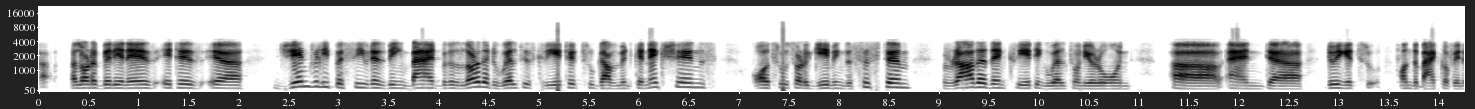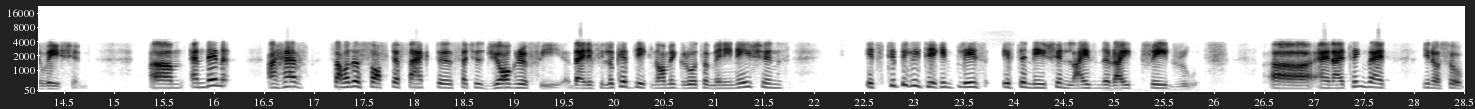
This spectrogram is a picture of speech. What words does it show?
uh, a lot of billionaires, it is uh, generally perceived as being bad because a lot of that wealth is created through government connections or through sort of gaming the system rather than creating wealth on your own uh, and uh, doing it through, on the back of innovation. Um, and then I have some other softer factors such as geography that if you look at the economic growth of many nations, it's typically taken place if the nation lies in the right trade routes. Uh, and I think that, you know, so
